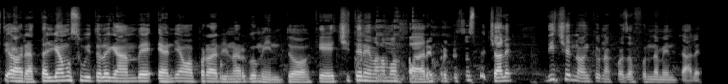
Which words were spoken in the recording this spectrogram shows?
ti- ora tagliamo subito le gambe e andiamo a parlare di un argomento che ci tenevamo a fare per questo speciale, dicendo anche una cosa fondamentale.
